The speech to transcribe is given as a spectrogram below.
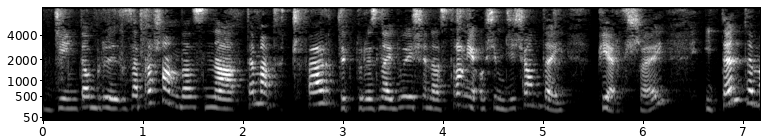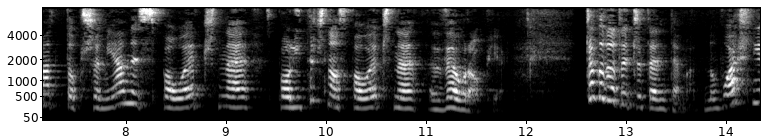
Dzień dobry. Zapraszam Was na temat czwarty, który znajduje się na stronie 81. I ten temat to przemiany społeczne, polityczno-społeczne w Europie. Czego dotyczy ten temat? No właśnie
